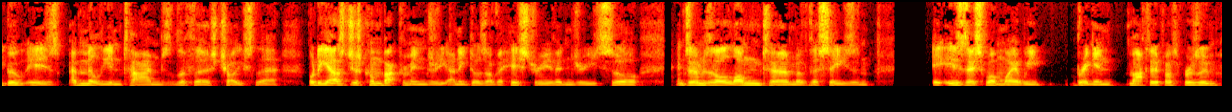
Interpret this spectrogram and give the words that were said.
Ibou is a million times the first choice there, but he has just come back from injury and he does have a history of injuries. So, in terms of the long term of the season, is this one where we bring in Matip, I presume?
